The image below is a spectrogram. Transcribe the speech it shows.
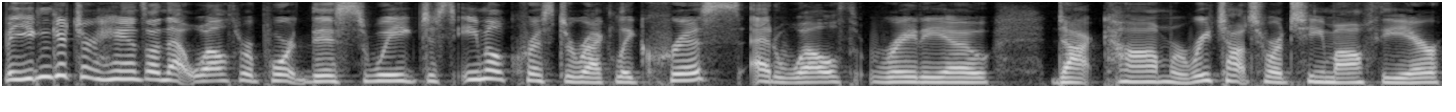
But you can get your hands on that wealth report this week. Just email Chris directly, chris at wealthradio.com or reach out to our team off the air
